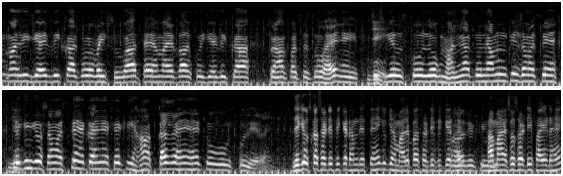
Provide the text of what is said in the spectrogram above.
मान लीजिए जैविक का तो वही शुरुआत है। हमारे पास कोई जैविक का प्रमाण पत्र तो है नहीं। इसलिए उसको लोग मानना तो नामुमकिन समझते हैं। लेकिन जो समझते हैं कहने से कि हाँ कर रहे हैं तो वो उसको ले रहे हैं। देखिए उसका सर्टिफिकेट हम देते हैं क्योंकि हमारे पास सर्टिफिकेट हाँ, है हम आईएसओ सर्टिफाइड हैं।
